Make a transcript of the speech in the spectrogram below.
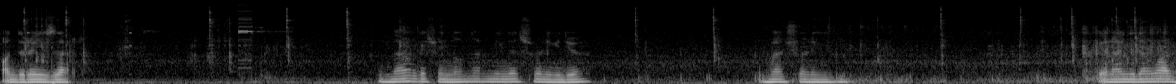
Hadi reisler. Nerede şimdi onlar millet şöyle gidiyor. Ben şöyle gideyim. Gelen giden var mı?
